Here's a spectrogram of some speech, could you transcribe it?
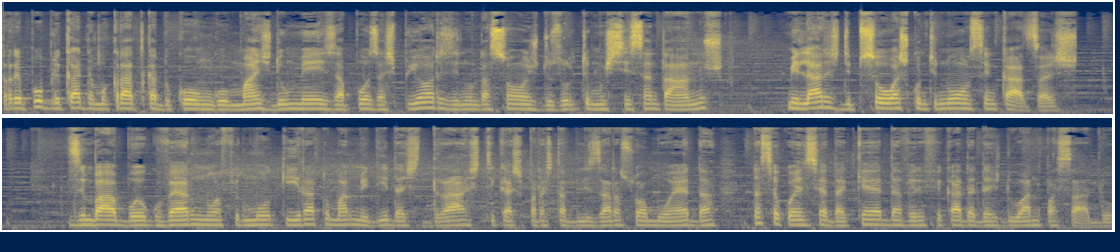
República Democrática do Congo, mais de um mês após as piores inundações dos últimos 60 anos, milhares de pessoas continuam sem casas. Zimbábue, o governo afirmou que irá tomar medidas drásticas para estabilizar a sua moeda na sequência da queda verificada desde o ano passado.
